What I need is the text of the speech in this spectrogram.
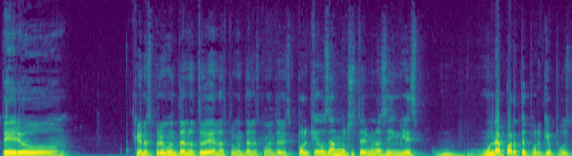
Pero. Que nos preguntan, otro día nos preguntan en los comentarios, ¿por qué usan muchos términos en inglés? Una parte porque, pues,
